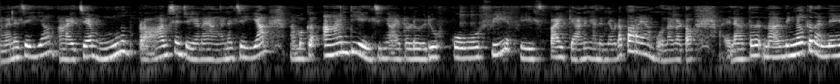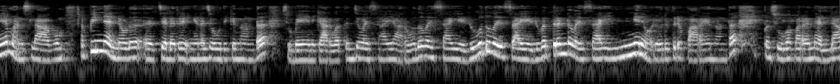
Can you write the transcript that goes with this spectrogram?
അങ്ങനെ ചെയ്യാം. ആഴ്ച മൂന്ന് പ്രാവശ്യം ചെയ്യണേ അങ്ങനെ ചെയ്യാം. നമുക്ക് ആന്റി ഏജിങ് ആയിട്ടുള്ള ഒരു കോഫി ഫേസ് പായ്ക്കാണ് ഞാൻ ഇന്നിവിടെ പറയാൻ പോകുന്നത് കേട്ടോ. അതിനകത്ത് നിങ്ങൾക്ക് തന്നെ മനസ്സിലാകും. പിന്നെ എന്നോട് ചിലർ ഇങ്ങനെ ചോദിക്കുന്നുണ്ട് ശുഭ എനിക്ക് അറുപത്തഞ്ച് വയസ്സായി അറുപത് വയസ്സായി എഴുപത് വയസ്സായി എഴുപത്തിരണ്ട് വയസ്സായി ഇങ്ങനെ ഓരോരുത്തർ പറയുന്നുണ്ട്. ഇപ്പം ശുഭ പറയുന്ന എല്ലാ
